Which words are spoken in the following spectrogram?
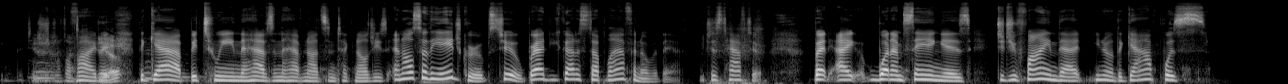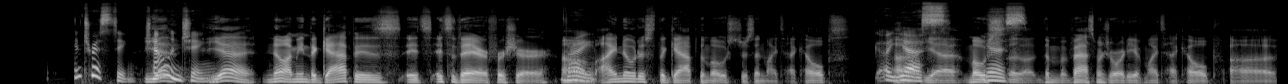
bridging the digital divide, right? Yep. The gap between the haves and the have-nots in technologies, and also the age groups too. Brad, you got to stop laughing over there. You just have to. But I, what I'm saying is, did you find that you know the gap was interesting, challenging? Yeah, yeah. no, I mean the gap is it's it's there for sure. Um, Right. I noticed the gap the most just in my tech helps. Uh, Uh, yes. yeah, most Yes. uh, the vast majority of my tech help uh,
